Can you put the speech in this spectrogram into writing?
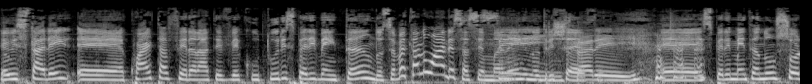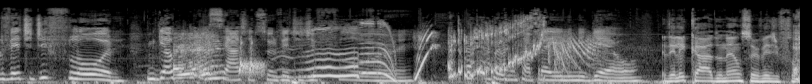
eu estarei é, quarta-feira na TV Cultura experimentando. Você vai estar no ar essa semana, Sim, hein, NutriChef? Estarei. É, experimentando um sorvete de flor. Miguel, que você acha de sorvete de flor? Vou perguntar pra ele, Miguel. É delicado, né? Um sorvete de flor.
